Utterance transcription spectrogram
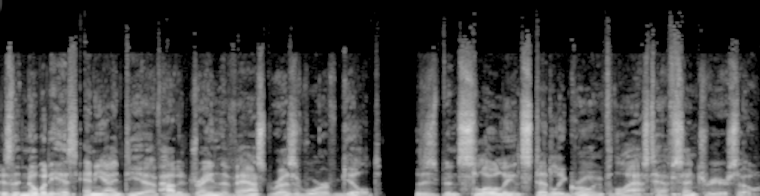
is that nobody has any idea of how to drain the vast reservoir of guilt that has been slowly and steadily growing for the last half century or so.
